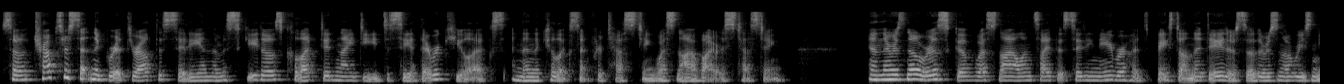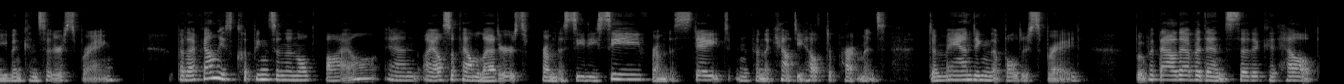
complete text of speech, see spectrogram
So traps are set in a grid throughout the city, and the mosquitoes collected and ID'd to see if there were culex, and then the culex sent for testing, West Nile virus testing. And there was no risk of West Nile inside the city neighborhoods based on the data, so there was no reason to even consider spraying. But I found these clippings in an old file, and I also found letters from the CDC, from the state, and from the county health departments demanding that Boulder sprayed. but without evidence that it could help.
